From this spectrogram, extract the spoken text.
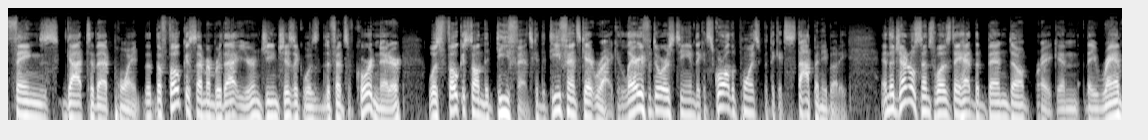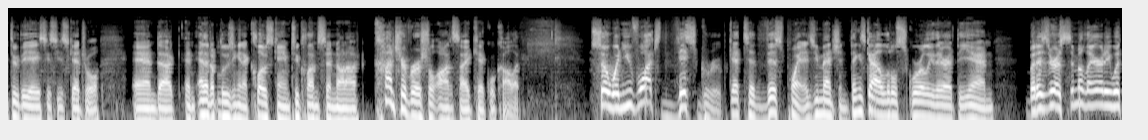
things got to that point. The, the focus I remember that year, and Gene Chizik was the defensive coordinator, was focused on the defense. Could the defense get right? Could Larry Fedora's team they could score all the points, but they could stop anybody. And the general sense was they had the bend don't break, and they ran through the ACC schedule and uh, and ended up losing in a close game to Clemson on a controversial onside kick, we'll call it. So when you've watched this group get to this point, as you mentioned, things got a little squirrely there at the end. But is there a similarity with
